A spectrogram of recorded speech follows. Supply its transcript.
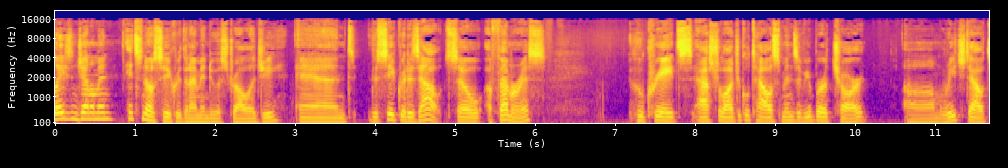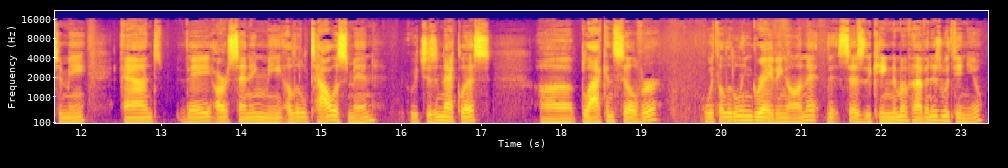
ladies and gentlemen, it's no secret that I'm into astrology, and the secret is out. So, Ephemeris, who creates astrological talismans of your birth chart, um, reached out to me, and they are sending me a little talisman, which is a necklace, uh, black and silver, with a little engraving on it that says, The kingdom of heaven is within you.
